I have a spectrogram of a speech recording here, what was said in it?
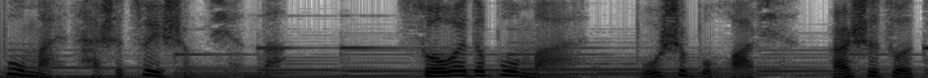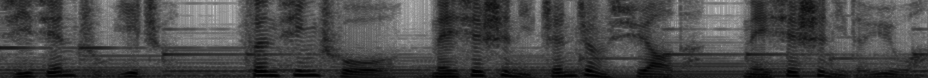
不买才是最省钱的。所谓的不买，不是不花钱，而是做极简主义者。分清楚哪些是你真正需要的，哪些是你的欲望。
